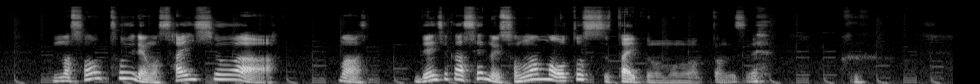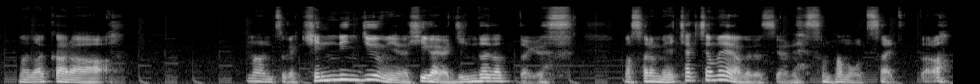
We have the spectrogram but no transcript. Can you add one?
まあそのトイレも最初は、まあ電車から線路にそのまんま落とすタイプのものだったんですね。まあだから、なんつうか近隣住民への被害が甚大だったわけです。まあそれはめちゃくちゃ迷惑ですよね。そんなもん落とされてたら。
